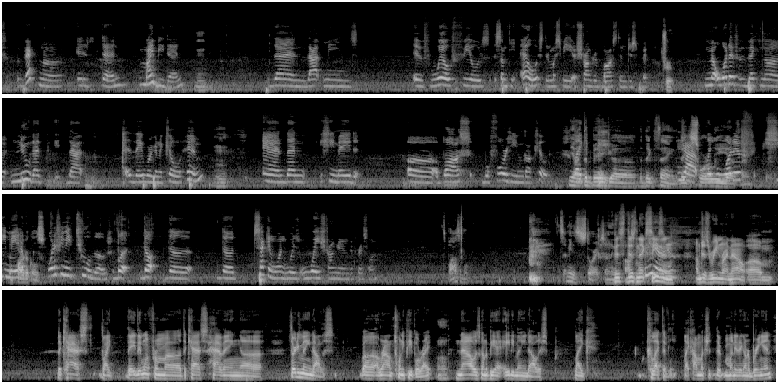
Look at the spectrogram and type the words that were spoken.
Vecna is dead, might be dead, Mm. then that means if Will feels something else, there must be a stronger boss than just Vecna. true No, what if Vecna knew that that they were gonna kill him, Mhm. and then he made uh, a boss before he even got killed? yeah like, Like- the big uh, the big thing the big yeah, swirly like what uh, if thing, he the made a, particles what if he made two of those, but the the the second one was way stronger than the first one. it's possible It's- I mean it's a story so This this next Yeah. season, I'm just reading right now. Um, the cast, like they they went from uh, the cast having uh, thirty million dollars, uh, around twenty people, right? Now it's going to be at eighty million dollars, like collectively, like how much the money they're going to bring in.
